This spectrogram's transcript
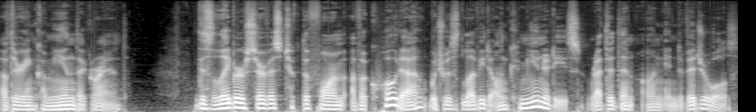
of their encomienda grant. This labor service took the form of a quota which was levied on communities rather than on individuals.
